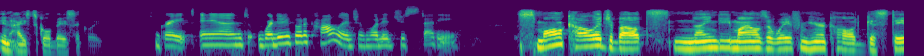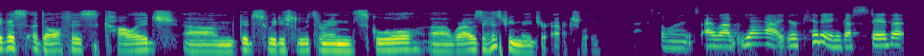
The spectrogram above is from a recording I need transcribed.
in high school, basically. Great. And where did you go to college and what did you study? Small college about 90 miles away from here called Gustavus Adolphus College, um, good Swedish Lutheran school uh, where I was a history major actually. Excellent. I love, yeah, you're kidding. Gustavus,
